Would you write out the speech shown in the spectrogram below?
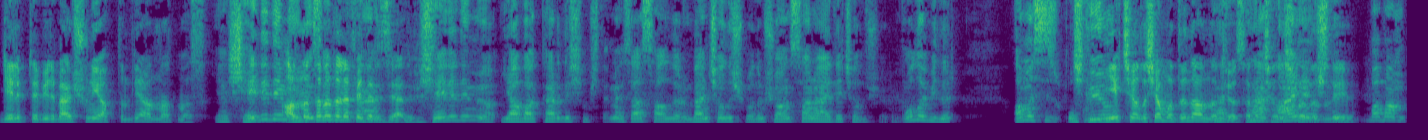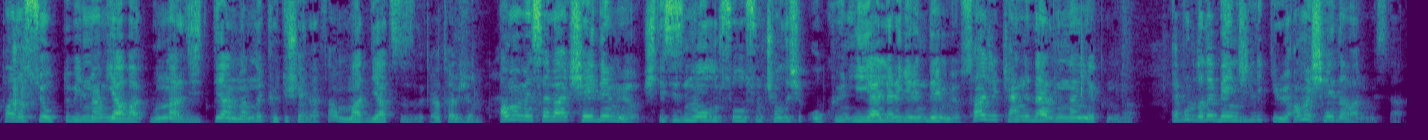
gelip de biri ben şunu yaptım diye anlatmaz. Ya şey de demiyor Anlatana da mesela. laf Ha, ederiz yani biz. Şey de demiyor. Ya bak kardeşim işte mesela sallıyorum. Ben çalışmadım. Şu an sanayide çalışıyorum. Olabilir. Ama siz İşte okuyun. niye çalışamadığını anlatıyor Ha, sana. ha, Çalışmadığını aynen işte değil. babam parası yoktu bilmem ya bak bunlar ciddi anlamda kötü şeyler tamam mı? Maddiyatsızlık. Ya tabii canım. Ama mesela şey demiyor işte siz ne olursa olsun çalışıp okuyun iyi yerlere gelin demiyor. Sadece kendi derdinden yakınıyor. E burada da bencillik giriyor ama şey de var mesela.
